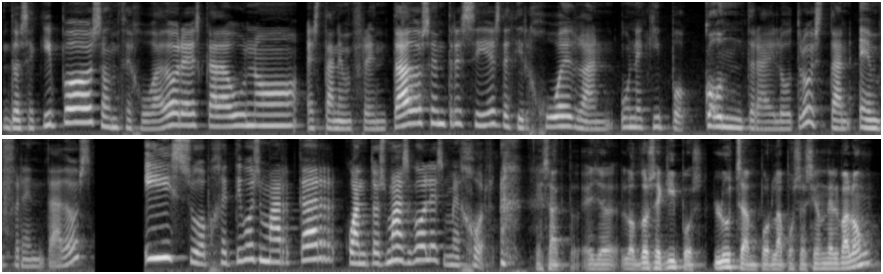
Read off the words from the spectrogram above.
dos equipos, 11 jugadores cada uno, están enfrentados entre sí, es decir, juegan un equipo contra el otro, están enfrentados. Y su objetivo es marcar cuantos más goles mejor. Exacto. Ellos, los dos equipos luchan por la posesión del balón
